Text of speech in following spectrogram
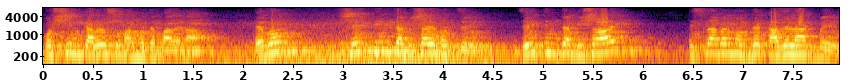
পশ্চিমকালেও সমান হতে পারে না। এবং সেই তিনটা বিষয় হচ্ছে যেই তিনটা বিষয় ইসলামের মধ্যে কাজে লাগবে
